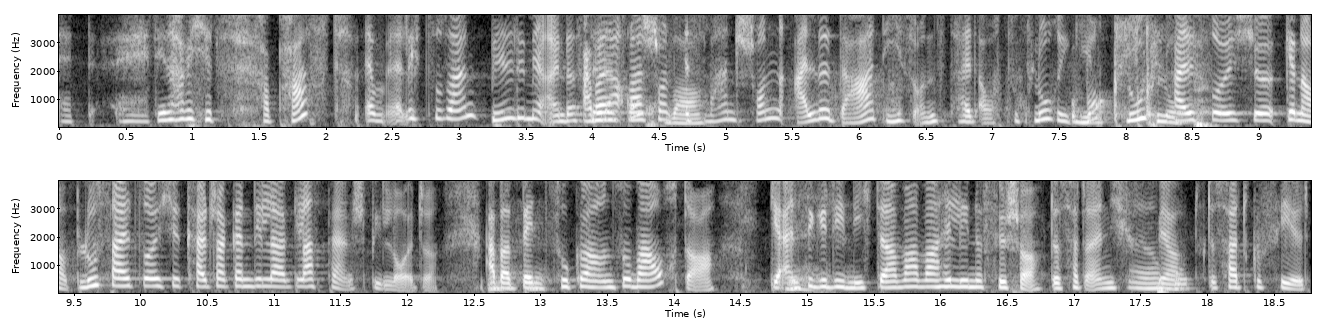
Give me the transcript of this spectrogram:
Äh, den habe ich jetzt verpasst, um ehrlich zu sein. Bilde mir ein, dass Aber der es da war auch schon, war. es waren schon alle da, die sonst halt auch zu Flori gehen. Vox Plus Club. halt solche, genau, plus halt solche Kalcha Candela Glasperlenspielleute. Aber Ben Zucker und so war auch da. Die einzige, die nicht da war, war Helene Fischer. Das hat eigentlich, Ja, ja, das hat gefehlt.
